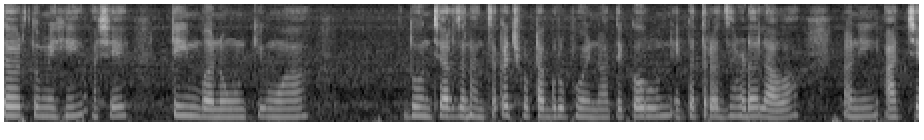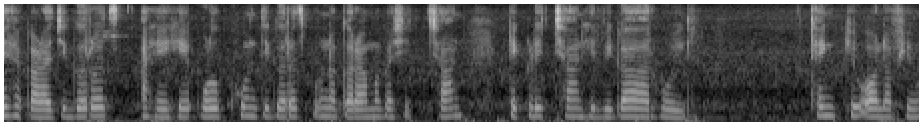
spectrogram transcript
तर तुम्हीही असे टीम बनवून किंवा दोन चार जणांचा का छोटा ग्रुप होईना ते करून एकत्र झाडं लावा. आणि आजच्या ह्या काळाची गरज आहे हे ओळखून ती गरज पूर्ण करा. मग अशी छान टेकडी छान हिरवीगार होईल. थँक्यू ऑल ऑफ यू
